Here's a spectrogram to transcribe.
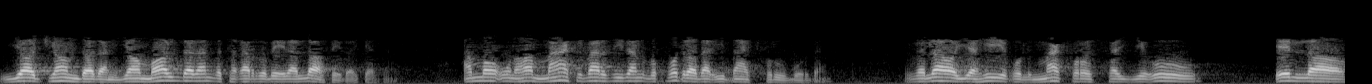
یا جان دادن یا مال دادن و تقرب الله پیدا کردن. اما اونها مکر ورزیدن و خود را در این مکر فرو بردن. ولا یهیق المکر السیئو الا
